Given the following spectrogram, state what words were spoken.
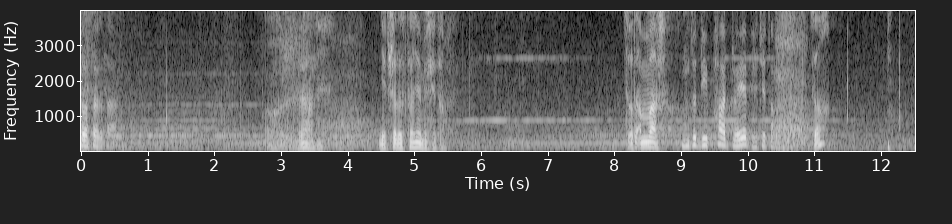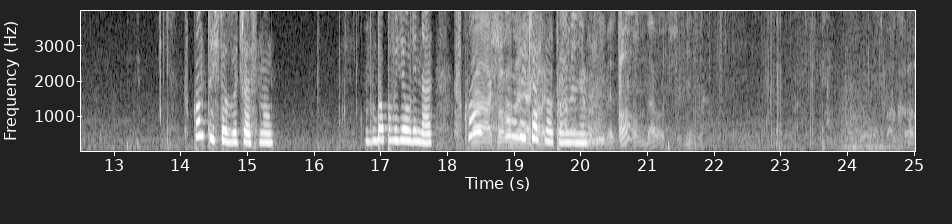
to serta. O, rany. Nie przedostaniemy się tam. Co tam masz? 먼저 네 파줘야 배치다. Co? Skąd tyś to wyczesnął? On chyba powiedział Linar. Skąd Tak, on powodzenia, wyczesnął kolego. ten Prawie Linar? niemożliwe. O, udało ci się, nieźle. Spoko.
